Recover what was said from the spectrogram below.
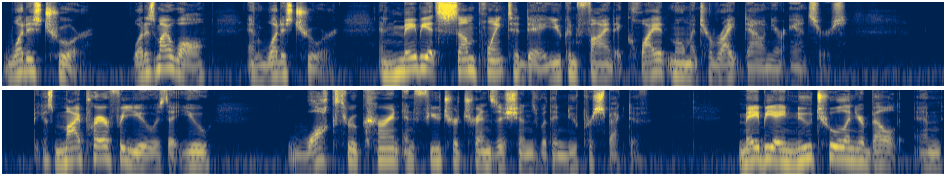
what is truer? What is my wall and what is truer? And maybe at some point today, you can find a quiet moment to write down your answers. Because my prayer for you is that you walk through current and future transitions with a new perspective maybe a new tool in your belt, and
